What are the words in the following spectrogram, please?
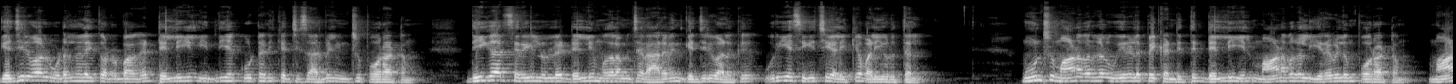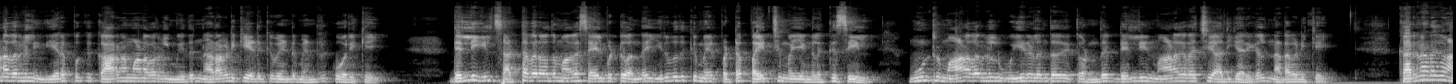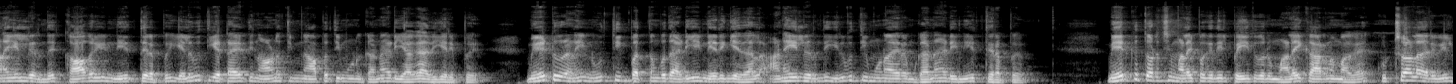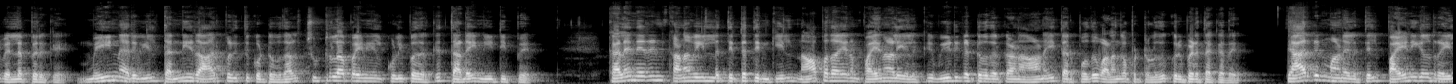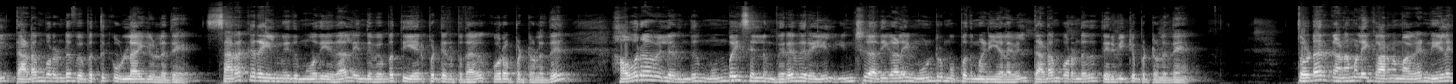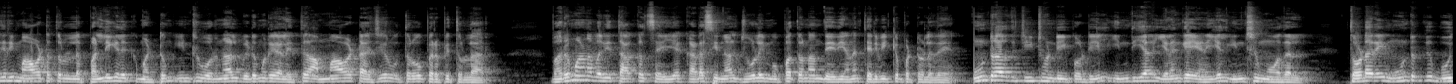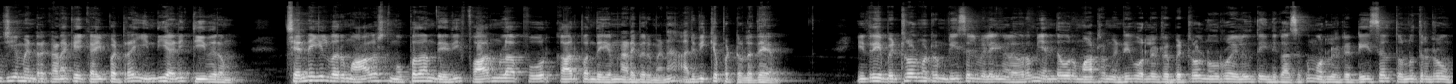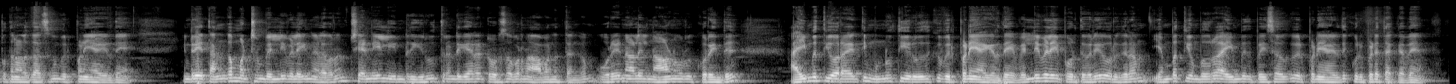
கெஜ்ரிவால் உடல்நிலை தொடர்பாக டெல்லியில் இந்திய கூட்டணி கட்சி சார்பில் இன்று போராட்டம். தீகார் சிறையில் உள்ள டெல்லி முதலமைச்சர் அரவிந்த் கெஜ்ரிவாலுக்கு உரிய சிகிச்சை அளிக்க வலியுறுத்தல். மூன்று மாணவர்கள் உயிரிழப்பை கண்டித்து டெல்லியில் மாணவர்கள் இரவிலும் போராட்டம். மாணவர்களின் இறப்புக்கு காரணமானவர்கள் மீது நடவடிக்கை எடுக்க வேண்டும் என்று கோரிக்கை. டெல்லியில் சட்டவிரோதமாக செயல்பட்டு வந்த இருபதுக்கு மேற்பட்ட பயிற்சி மையங்களுக்கு சீல். மூன்று மாணவர்கள் உயிரிழந்ததைத் தொடர்ந்து டெல்லி மாநகராட்சி அதிகாரிகள் நடவடிக்கை. கர்நாடக அணையிலிருந்து காவிரியின் நீர் திறப்பு எழுபத்தி எட்டாயிரத்தி நானூற்றி நாற்பத்தி மூணு கன அடியாக அதிகரிப்பு. மேட்டூர் அணை நூற்றி பத்தொன்பது அடியை நெருங்கியதால் அணையிலிருந்து இருபத்தி மூணாயிரம் கன அடி நீர் திறப்பு மேற்கு தொடர்ச்சி மலைப்பகுதியில் பெய்து வரும் மழை காரணமாக குற்றால அருவியில் வெள்ளப்பெருக்கு. மெயின் அருவியில் தண்ணீர் ஆர்ப்பரித்து கொட்டுவதால் சுற்றுலா பயணிகள் குளிப்பதற்கு தடை நீட்டிப்பு. கலைஞரின் கனவு இல்ல திட்டத்தின் கீழ் நாற்பதாயிரம் பயனாளிகளுக்கு வீடு கட்டுவதற்கான ஆணை தற்போது வழங்கப்பட்டுள்ளது குறிப்பிடத்தக்கது. ஜார்க்கண்ட் மாநிலத்தில் பயணிகள் ரயில் தடம் புரண்டு விபத்துக்கு உள்ளாகியுள்ளது. சரக்கு ரயில் மீது மோதியதால் இந்த விபத்து ஏற்பட்டிருப்பதாக கூறப்பட்டுள்ளது. ஹவுராவிலிருந்து மும்பை செல்லும் விரைவு ரயில் இன்று அதிகாலை மூன்று முப்பது மணியளவில் தடம் புரண்டது தெரிவிக்கப்பட்டுள்ளது. தொடர் கனமழை காரணமாக நீலகிரி மாவட்டத்தில் உள்ள பள்ளிகளுக்கு மட்டும் இன்று ஒரு நாள் விடுமுறை அளித்து அம்மாவட்ட ஆட்சியர் உத்தரவு பிறப்பித்துள்ளார். வருமான வரி தாக்கல் செய்ய கடைசி நாள் ஜூலை முப்பத்தொன்னாம் தேதி என தெரிவிக்கப்பட்டுள்ளது. மூன்றாவது டி டுவெண்டி போட்டியில் இந்தியா இலங்கை அணியில் இன்று மோதல். தொடரை மூன்றுக்கு பூஜ்ஜியம் என்ற கணக்கை கைப்பற்ற இந்திய அணி தீவிரம். சென்னையில் வரும் ஆகஸ்ட் முப்பதாம் தேதி ஃபார்முலா போர் கார் பந்தயம் நடைபெறும் என அறிவிக்கப்பட்டுள்ளது. இன்றைய பெட்ரோல் மற்றும் டீசல் விலை நிலவரம் எந்த ஒரு மாற்றமின்றி ஒரு லிட்டர் பெட்ரோல் நூறுரூவா எழுபத்தைந்து காசுக்கும் ஒரு லிட்டர் டீசல் தொண்ணூற்றி ரெண்டு முப்பத்தி நாலு காசுக்கும் விற்பனையாகிறது இன்றைய தங்கம் மற்றும் வெள்ளி விலை நிலவரம் சென்னையில் இன்று இருபத்தி ரெண்டு கேரட் ஒரு சவரன் ஆவண தங்கம் ஒரே நாளில் நானூறு குறைந்து ஐம்பத்தி ஓராயிரத்தி முந்நூற்றி இருபதுக்கு விற்பனையாகிறது. வெள்ளி விலை பொறுத்தவரை ஒரு கிராம் எண்பத்தி ஒம்பது ரூபா ஐம்பது பைசாவுக்கு விற்பனையாகிறது குறிப்பிடத்தக்கது.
